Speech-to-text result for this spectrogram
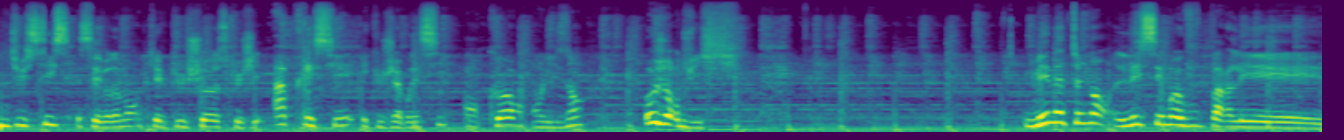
Injustice, c'est vraiment quelque chose que j'ai apprécié et que j'apprécie encore en lisant aujourd'hui. Mais maintenant, laissez-moi vous parler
